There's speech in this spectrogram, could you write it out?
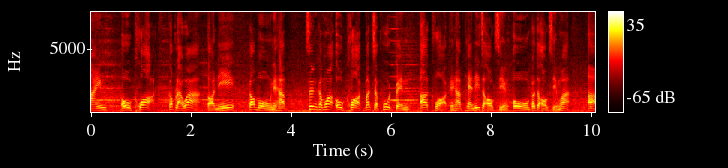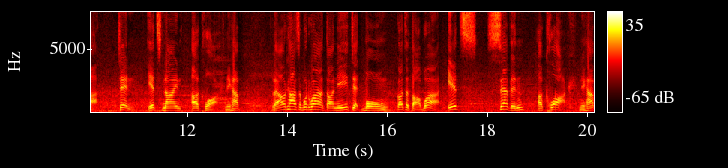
9 o'clock ก็แปลว่าตอนนี้9โมงนะครับ ซึ่งคำว่า o'clock มักจะพูดเป็น o'clock นะครับ แทนที่จะออกเสียง o ก็จะออกเสียงว่า a เช่น it's 9 o'clock นะครับ แล้วถ้าสมมติว่าตอนนี้7โมงก็จะตอบว่า it's 7 o'clock นะครับ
